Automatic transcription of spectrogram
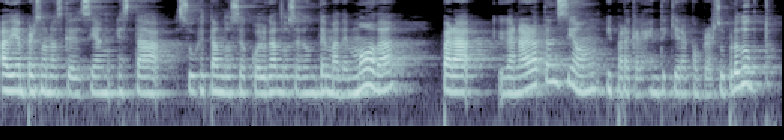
habían personas que decían está sujetándose o colgándose de un tema de moda para ganar atención y para que la gente quiera comprar su producto.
